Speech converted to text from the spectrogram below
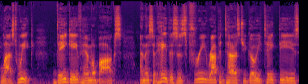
last week. They gave him a box and they said, "Hey, this is free rapid test. You go, you take these.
